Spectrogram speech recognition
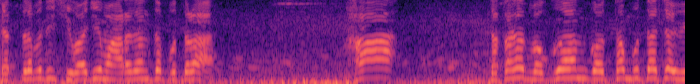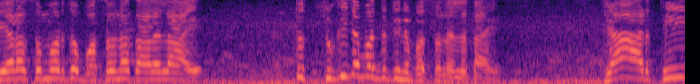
छत्रपती शिवाजी महाराजांचा पुतळा हा तथागत भगवान गौतम बुद्धाच्या विहारासमोर जो बसवण्यात आलेला आहे तो चुकीच्या पद्धतीने बसवलेला आहे. ज्या अर्थी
